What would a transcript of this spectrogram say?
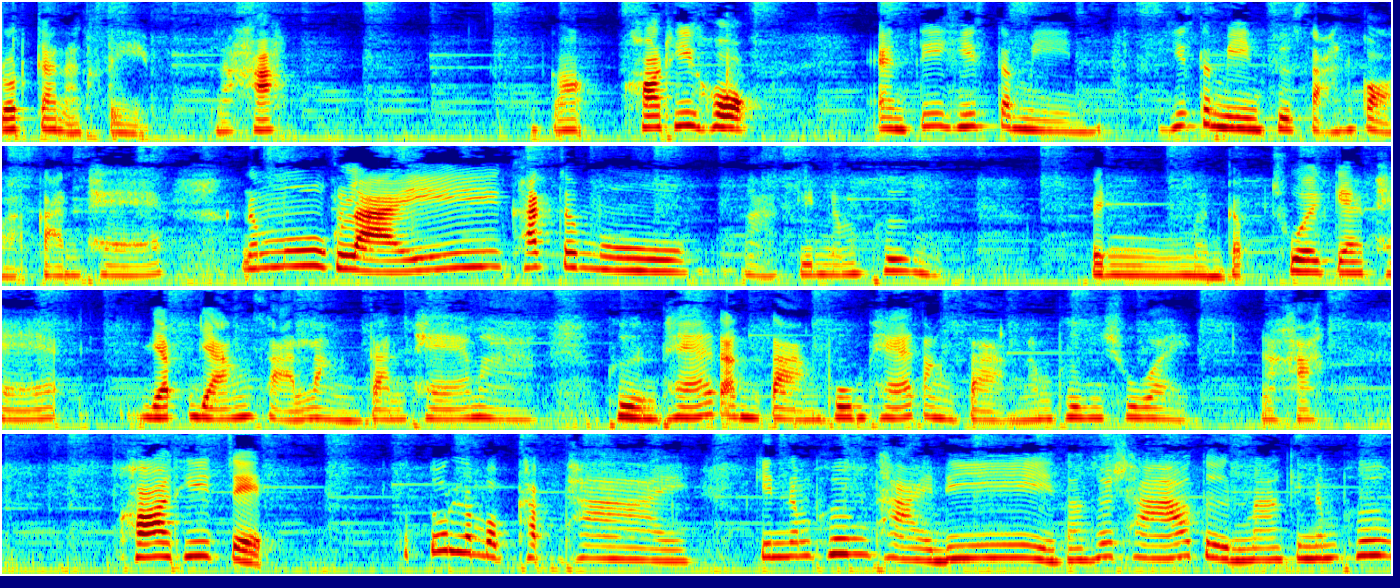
ลดการอักเสบนะคะก็ข้อที่ 6 แอนตี้ฮิสตามีนฮิสตามีนคือสารก่ออาการแพ้ น้ำมูกไหล คัดจมูกกินน้ำผึ้งเป็นเหมือนกับช่วยแก้แพ้ ยับยั้งสารหลั่งการแพ้มา ผื่นแพ้ต่างๆ ภูมิแพ้ต่างๆ น้ำผึ้งช่วยนะคะ ข้อที่ 7กระตุ้นระบบขับถ่าย กินน้ำผึ้งถ่ายดี ตอนเช้าๆตื่นมากินน้ำผึ้ง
